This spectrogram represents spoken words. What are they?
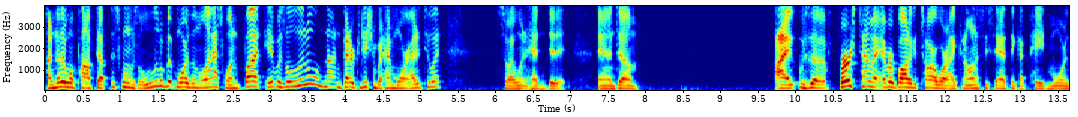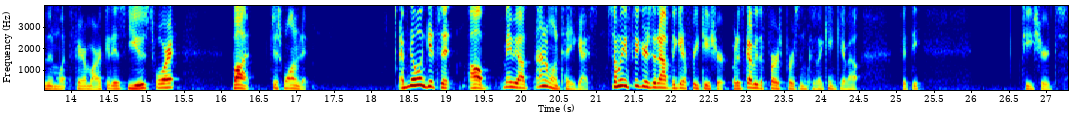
Another one popped up. This one was a little bit more than the last one, but it was a little not in better condition, but had more added to it. So I went ahead and did it. And um, I was the first time I ever bought a guitar where I can honestly say I think I paid more than what fair market is used for it, but just wanted it. If no one gets it, I'll maybe I'll, I don't want to tell you guys. Somebody figures it out, they get a free T-shirt, but it's got to be the first person because I can't give out fifty T-shirts.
